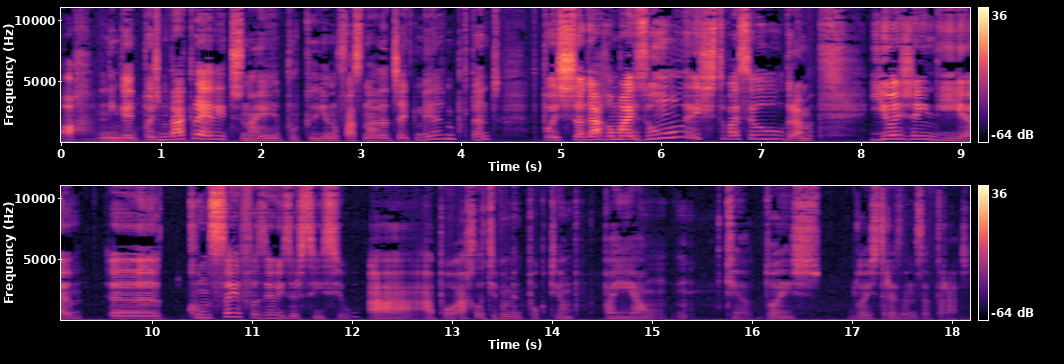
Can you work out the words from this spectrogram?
oh, ninguém depois me dá créditos, não é? Porque eu não faço nada de jeito mesmo, portanto, depois se agarra mais um, isto vai ser o drama. E hoje em dia, uh, comecei a fazer o exercício há, há, há relativamente pouco tempo, pá, há um, que é, dois, dois, três anos atrás,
